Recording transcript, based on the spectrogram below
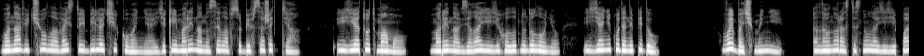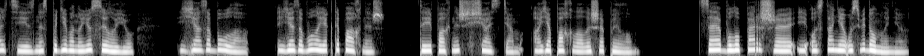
Вона відчула весь той біль очікування, який Марина носила в собі все життя. Я тут, мамо. Марина взяла її холодну долоню, і я нікуди не піду. Вибач мені. Елеонора стиснула її пальці з несподіваною силою. Я забула, я забула, як ти пахнеш. Ти пахнеш щастям, а я пахла лише пилом. Це було перше і останнє усвідомлення.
